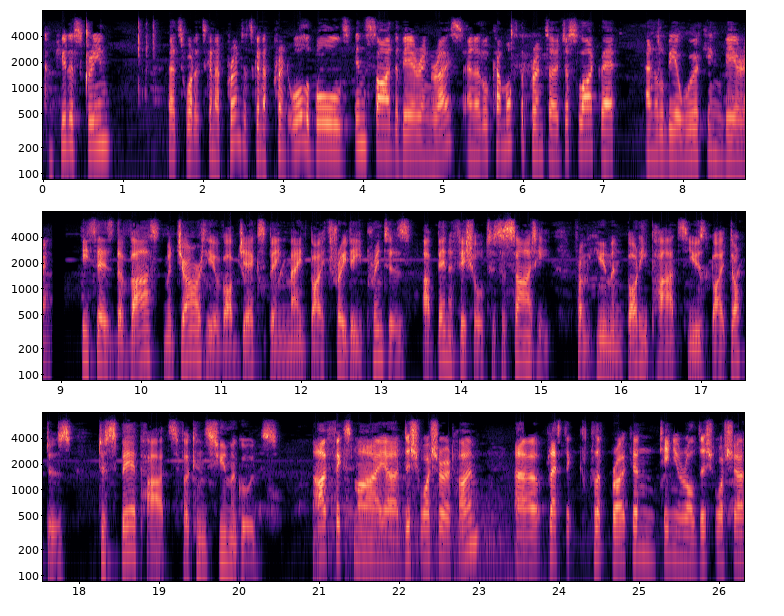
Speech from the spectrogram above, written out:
computer screen, that's what it's going to print. It's going to print all the balls inside the bearing race and it'll come off the printer just like that and it'll be a working bearing. He says the vast majority of objects being made by 3D printers are beneficial to society, from human body parts used by doctors to spare parts for consumer goods. I fixed my uh, dishwasher at home. Uh, plastic clip broken, 10 year old dishwasher.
